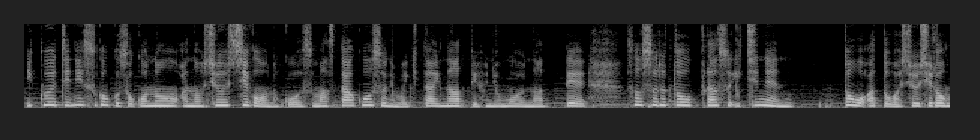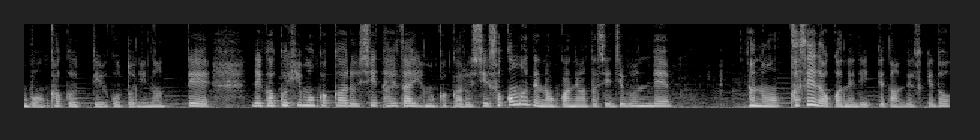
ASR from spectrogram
行くうちにすごくそこのあの修士号のコースマスターコースにも行きたいなっていうふうに思うようになってそうするとプラス1年とあとは修士論文を書くっていうことになってで学費もかかるし滞在費もかかるしそこまでのお金私自分であの稼いだお金で行ってたんですけど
